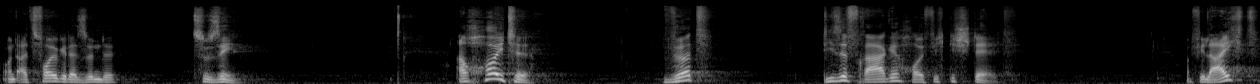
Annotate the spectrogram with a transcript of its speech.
und als Folge der Sünde zu sehen. Auch heute wird diese Frage häufig gestellt. Und vielleicht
